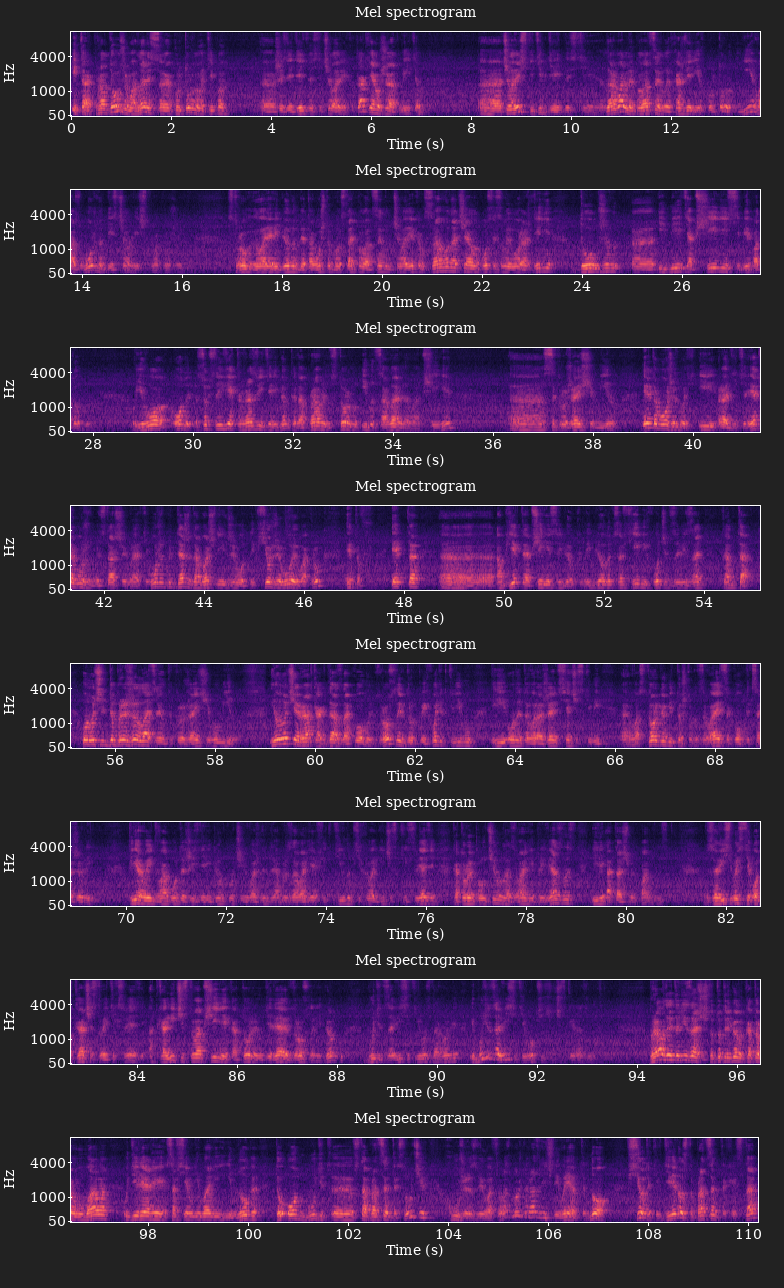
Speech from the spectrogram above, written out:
Итак, продолжим анализ э, культурного типа э, жизнедеятельности человека. Как я уже отметил, э, человеческий тип деятельности, нормальное полноценное вхождение в культуру невозможно без человеческого окружения. Строго говоря, ребенок для того, чтобы стать полноценным человеком с самого начала, после своего рождения, должен э, иметь общение с себе подобным. У него, он, собственно, и вектор развития ребенка направлен в сторону эмоционального общения э, с окружающим миром. Это может быть и родители, это может быть старшие братья, может быть даже домашние животные. Все живое вокруг это, это э, объекты общения с ребенком. Ребенок со всеми хочет завязать контакт. Он очень доброжелателен к окружающему миру. И он очень рад, когда знакомый взрослый вдруг приходит к нему, и он это выражает всяческими э, восторгами, то, что называется комплекс оживления. Первые два года жизни ребенка очень важны для образования аффективно-психологических связей, которая получила название привязанность или attachment по-английски. В зависимости от качества этих связей, от количества общения, которое уделяют взрослому ребенку, будет зависеть его здоровье и будет зависеть его психическое развитие. Правда, это не значит, что тот ребенок, которому мало – уделяли совсем внимания, немного, то он будет э, в 100% случаев хуже развиваться. Возможно, различные варианты, но все-таки в 90% из 100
